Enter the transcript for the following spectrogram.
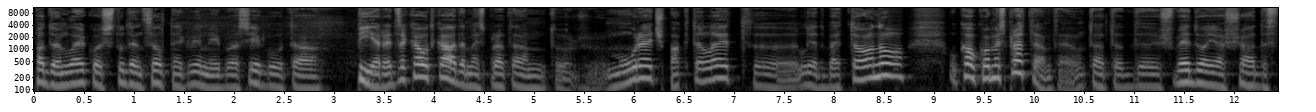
padomju laikos studentu celtnieku vienībās iegūtā pieredze kaut kāda. Mēs prātām tur mūrēt, paktelēt, eh, liet betonu, un kaut ko mēs prātām. Tā, tā tad eh, veidojās šādas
